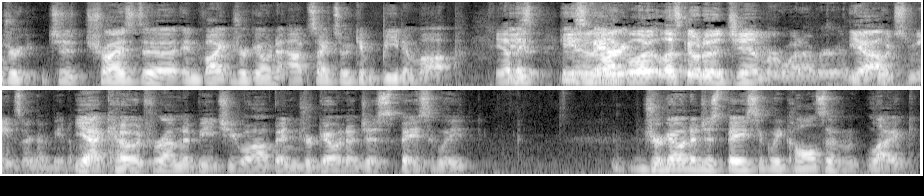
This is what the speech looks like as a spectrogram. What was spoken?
tries to invite Dragona outside so he can beat him up. yeah, he's, they, he's very like, "Well, let's go to a gym or whatever. and- Yeah. which means they're going to beat him. Up. Yeah, up. code for him to beat you up, and Dragona just basically, Dragona just basically calls him like,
